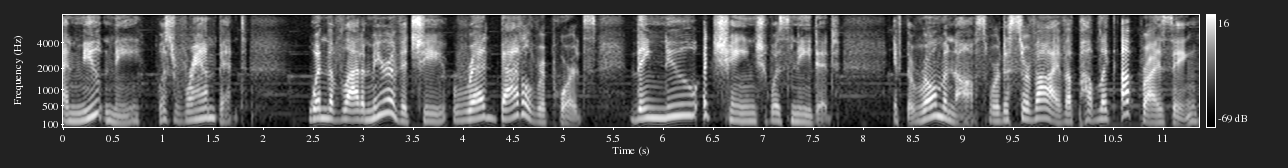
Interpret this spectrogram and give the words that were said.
and mutiny was rampant. When the Vladimirovichi read battle reports, they knew a change was needed. If the Romanovs were to survive a public uprising,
